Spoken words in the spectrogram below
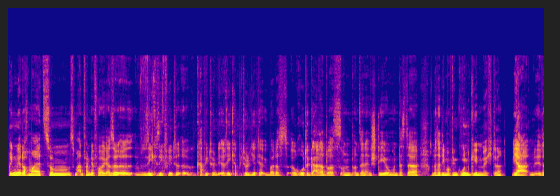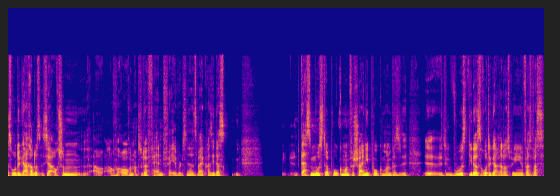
Bringen wir doch mal zum, zum Anfang der Folge. Also äh, Sieg, Siegfried äh, rekapituliert ja über das rote Garados und, und seine Entstehung und dass da und dass er dem auf den Grund gehen möchte. Ja, das rote Garados ist ja auch schon auch, auch ein absoluter Fan-Favorite. Ne? Das war ja quasi das das Muster-Pokémon für Shiny-Pokémon. Äh, wo ist dir das rote Garados begegnet? Was, was,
